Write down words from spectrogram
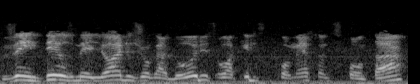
vender os melhores jogadores ou aqueles que começam a despontar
